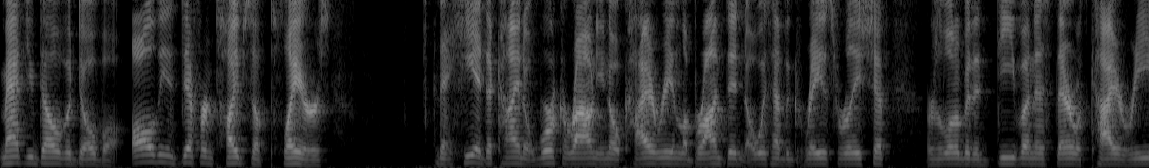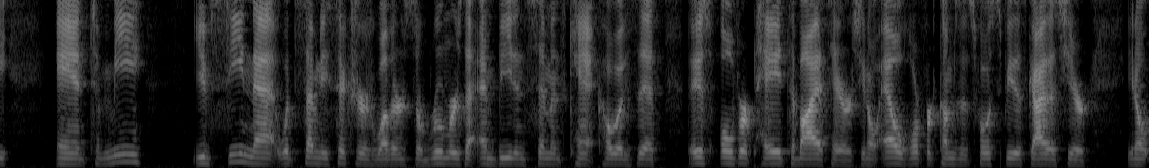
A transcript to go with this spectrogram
Matthew Dellavedova, all these different types of players that he had to kind of work around. You know, Kyrie and LeBron didn't always have the greatest relationship. There's a little bit of divaness there with Kyrie. And to me, you've seen that with 76ers, whether it's the rumors that Embiid and Simmons can't coexist. They just overpaid Tobias Harris. You know, Al Horford comes in supposed to be this guy this year. You know,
